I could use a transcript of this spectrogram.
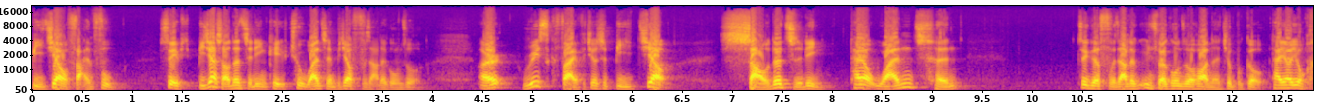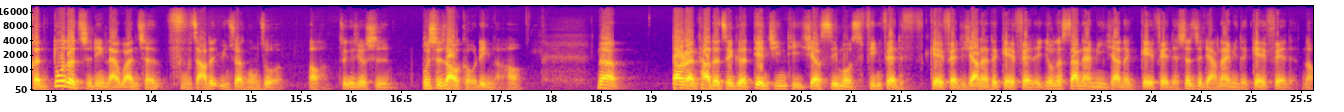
比较繁复，所以比较少的指令可以去完成比较复杂的工作，而 RISC-V 就是比较少的指令，它要完成这个复杂的运算工作的话呢就不够，它要用很多的指令来完成复杂的运算工作哦，这个就是不是绕口令了哈、那当然，它的这个电晶体像 CMOS、FinFET、GATEFET 将来的 GATEFET 用了三纳米以下的 GATEFET，甚至两纳米的 GATEFET，那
